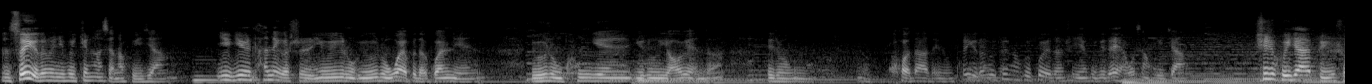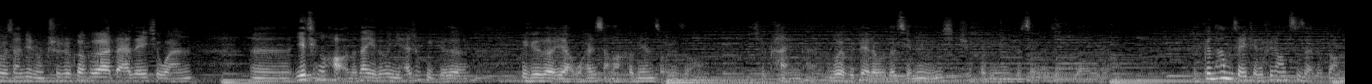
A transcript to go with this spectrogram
嗯，所以有的时候你会经常想到回家，因因为他那个是有一种有一种外部的关联，有一种空间，有一种遥远的那种扩大的一种。所以有的时候经常会过一段时间会觉得，哎呀，我想回家。其实回家，比如说像这种吃吃喝喝，大家在一起玩，嗯，也挺好的。但有的时候你还是会觉得，会觉得呀，我还是想到河边走一走，去看一看。我也会带着我的姐妹们一起去河边去走一走，聊一聊，跟他们在一起是非常自在的状态，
